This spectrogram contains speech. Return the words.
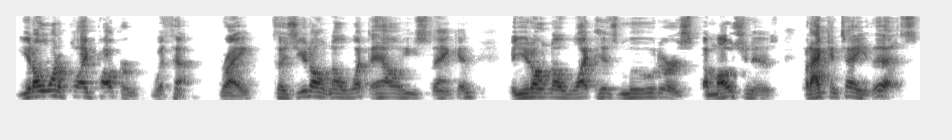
you don't want to play poker with him, right? Because you don't know what the hell he's thinking, but you don't know what his mood or his emotion is. But I can tell you this:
